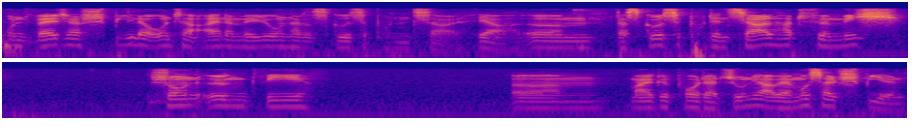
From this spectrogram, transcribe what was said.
Und welcher Spieler unter einer Million hat das größte Potenzial? Ja, ähm, das größte Potenzial hat für mich schon irgendwie ähm, Michael Porter Jr., aber er muss halt spielen.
